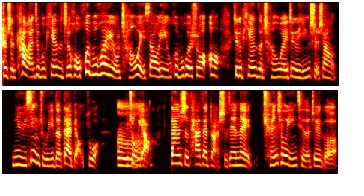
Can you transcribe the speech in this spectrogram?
就是看完这部片子之后会不会有长尾效应，会不会说哦这个片子成为这个影史上女性主义的代表作。不重要，但是它在短时间内全球引起的这个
